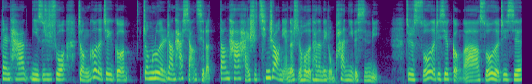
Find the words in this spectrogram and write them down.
但是他意思是说，整个的这个争论让他想起了当他还是青少年的时候的他的那种叛逆的心理。就是所有的这些梗啊，所有的这些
